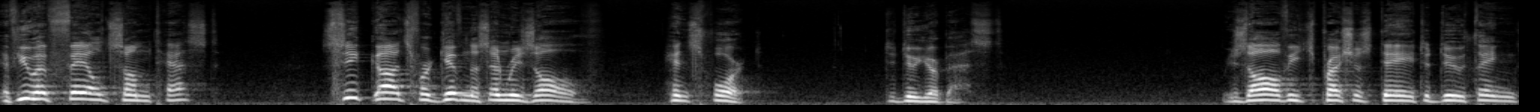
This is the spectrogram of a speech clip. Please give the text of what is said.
if you have failed some test. Seek God's forgiveness and resolve henceforth to do your best. Resolve each precious day to do things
